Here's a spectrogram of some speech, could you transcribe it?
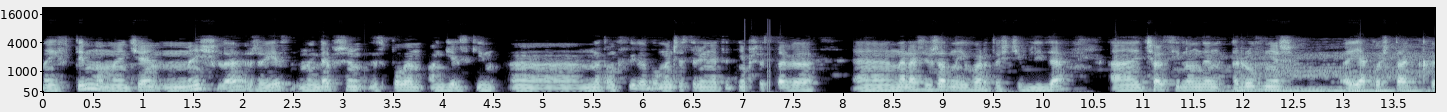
No i w tym momencie myślę, że jest najlepszym zespołem angielskim na tą chwilę, bo Manchester United nie przedstawia na razie żadnej wartości w lidze, a Chelsea Londyn również jakoś tak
